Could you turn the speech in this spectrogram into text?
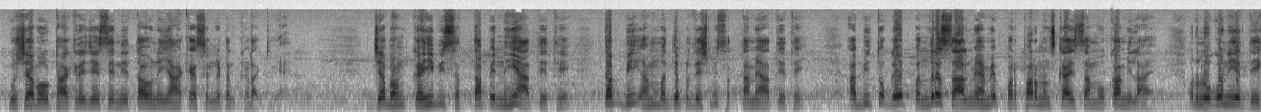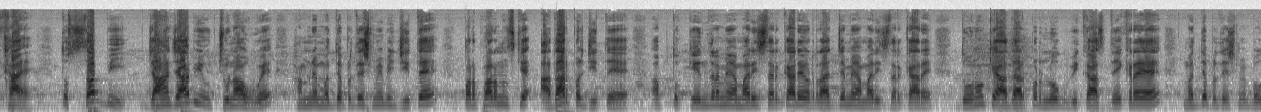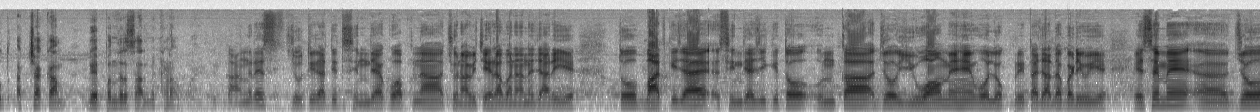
कुशाभाऊ ठाकरे जैसे नेताओं ने यहाँ का संगठन खड़ा किया है। जब हम कहीं भी सत्ता पे नहीं आते थे, तब भी हम मध्य प्रदेश में सत्ता में आते थे। अभी तो गए पंद्रह साल में हमें परफॉर्मेंस का ऐसा मौका मिला है और लोगों ने ये देखा है। तो सब भी जहाँ जहाँ भी चुनाव हुए, हमने मध्य प्रदेश में भी जीते परफॉर्मेंस के आधार पर जीते हैं। अब तो केंद्र में हमारी सरकार है और राज्य में हमारी सरकार है। दोनों के आधार पर लोग विकास देख रहे हैं। मध्य प्रदेश में बहुत अच्छा काम गए पंद्रह साल में खड़ा हुआ है। कांग्रेस ज्योतिरादित्य सिंधिया को अपना चुनावी चेहरा बनाने जा रही है। तो बात की जाए सिंधिया जी की तो उनका जो युवाओं में है, वो लोकप्रियता ज़्यादा बढ़ी हुई है। ऐसे में जो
